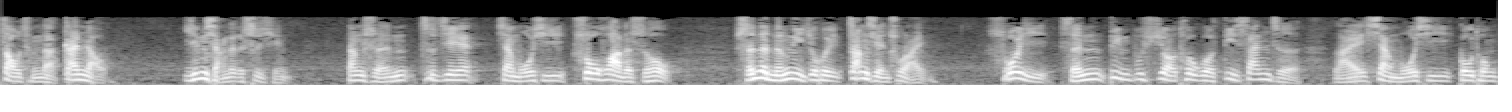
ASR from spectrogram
造成的干扰，影响这个事情。当神直接向摩西说话的时候，神的能力就会彰显出来。所以神并不需要透过第三者来向摩西沟通，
